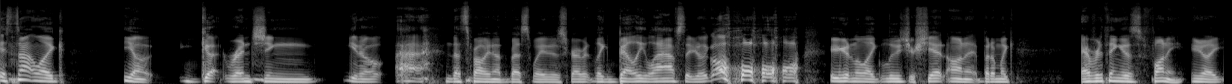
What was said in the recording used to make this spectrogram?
it's not like you know gut wrenching. You know, ah, that's probably not the best way to describe it. Like belly laughs that you're like, oh, you're gonna like lose your shit on it. But I'm like, everything is funny. You're like,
